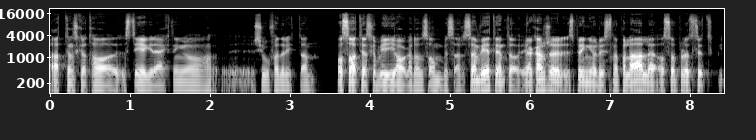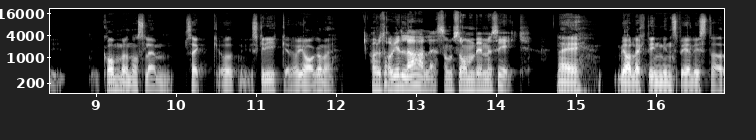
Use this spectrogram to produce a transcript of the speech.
att den ska ta stegräkning och tjofaderittan. Och så att jag ska bli jagad av zombisar. Sen vet jag inte, jag kanske springer och lyssnar på Lalle och så plötsligt kommer någon slemsäck och skriker och jagar mig. Har du tagit Lale som zombiemusik? Nej, jag har läckt in min spellista.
